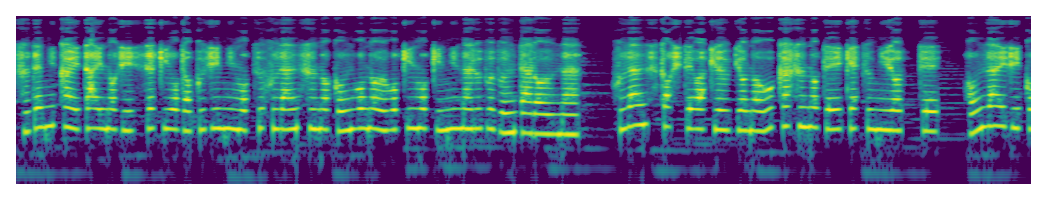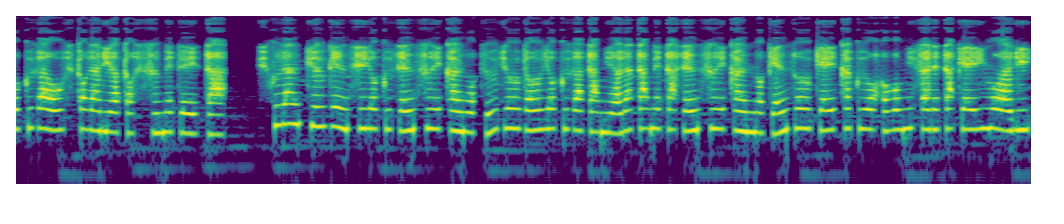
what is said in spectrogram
すでに解体の実績を独自に持つフランスの今後の動きも気になる部分だろうな。フランスとしては急遽のオーカスの締結によって、本来自国がオーストラリアと進めていた、シフラン級原子力潜水艦を通常動力型に改めた潜水艦の建造計画を保護にされた経緯もあり、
